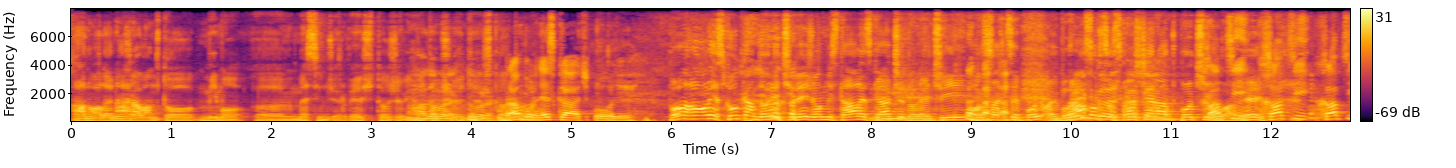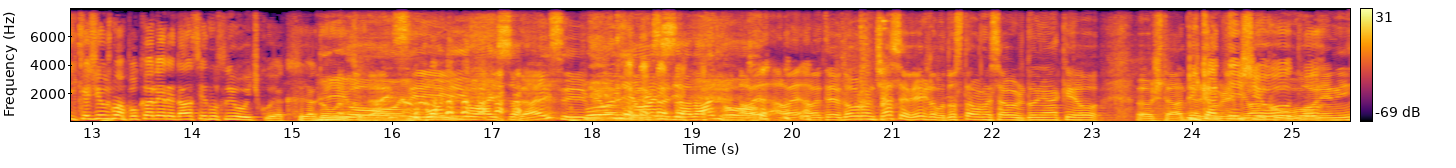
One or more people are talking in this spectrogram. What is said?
Áno, ale nahrávam to mimo uh, Messenger, vieš, to, že vy Aha, dobre, dobre. Brambor neskáč, pohode. Po, ale skokám do reči, vieš, on mi stále skáče do reči, on sa chce po... Brambor sa strašne rád počúva, chlapci, vieš. Chlapci, chlapci, keďže už mám po kariére, dám si jednu slivovičku, jak, jak dovolíte. Daj si, podívaj sa, daj si, podívaj sa na ňo. Ale, ale, ale to je v dobrom čase, vieš, lebo dostávame sa už do nejakého e, štádia, že už je Milanko uvoľnený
